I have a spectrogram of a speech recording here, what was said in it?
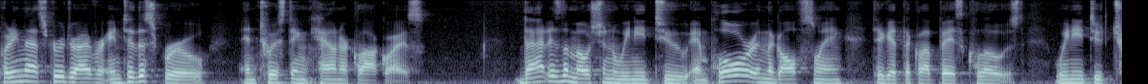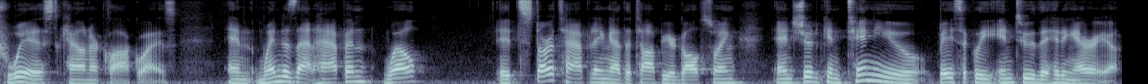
putting that screwdriver into the screw and twisting counterclockwise. That is the motion we need to employ in the golf swing to get the club face closed. We need to twist counterclockwise. And when does that happen? Well, it starts happening at the top of your golf swing and should continue basically into the hitting area.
